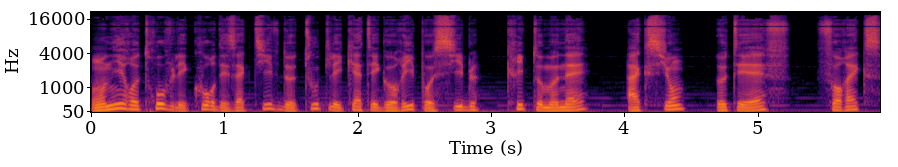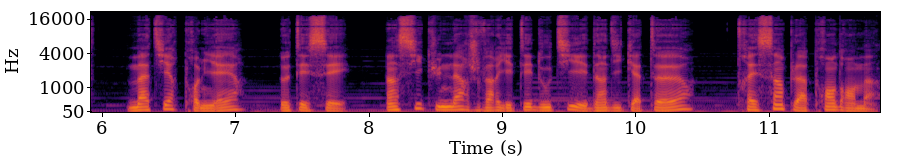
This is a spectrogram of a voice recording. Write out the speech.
On y retrouve les cours des actifs de toutes les catégories possibles, crypto-monnaies, actions, ETF, forex, matières premières, ETC, ainsi qu'une large variété d'outils et d'indicateurs, très simple à prendre en main.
